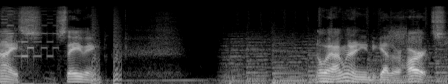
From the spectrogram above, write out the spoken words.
Nice. Saving. Oh, no way, I'm gonna need to gather hearts.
